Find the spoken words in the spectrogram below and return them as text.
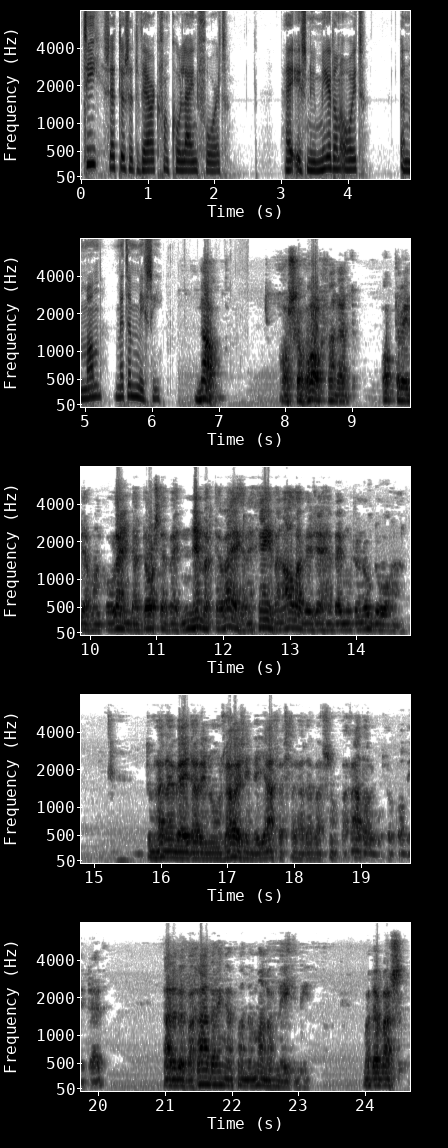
T zet dus het werk van Colijn voort. Hij is nu meer dan ooit een man met een missie. Nou, als gevolg van dat optreden van Colijn, dat dorsten wij nimmer te weigeren. Geen van allen, wij zeggen, wij moeten ook doorgaan. toen hadden wij daar in ons huis in de Javastraat, dat was zo'n vergaderhuis ook al die tijd, hadden we vergaderingen van een man of 19. Maar dat was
